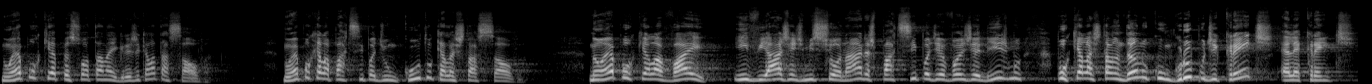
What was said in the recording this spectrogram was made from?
não é porque a pessoa está na igreja que ela está salva. Não é porque ela participa de um culto que ela está salva. Não é porque ela vai em viagens missionárias, participa de evangelismo, porque ela está andando com um grupo de crentes, ela é crente.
